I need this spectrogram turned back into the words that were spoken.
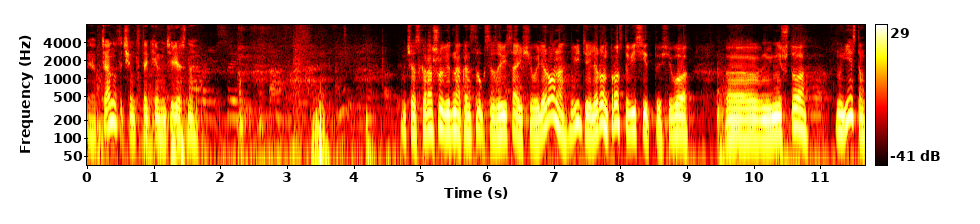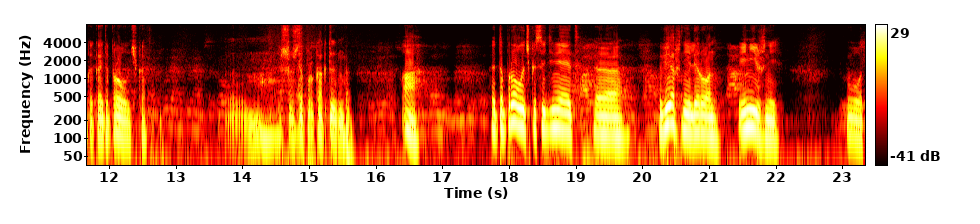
И обтянуто чем-то таким, интересно. Сейчас хорошо видна конструкция зависающего элерона. Видите, элерон просто висит. То есть его э, ничто ну, есть там какая-то проволочка? Что ж за как-то... А, эта проволочка соединяет э, верхний элерон и нижний. Вот.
